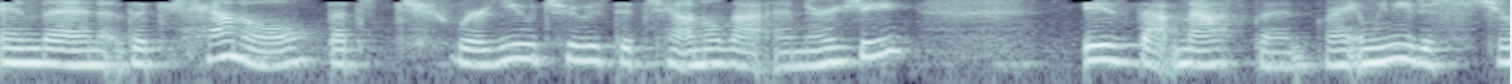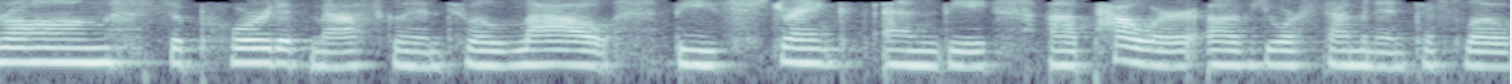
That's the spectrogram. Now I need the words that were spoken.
and then the channel that's where you choose to channel that energy is that masculine, right? And we need a strong, supportive masculine to allow the strength and the uh, power of your feminine to flow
